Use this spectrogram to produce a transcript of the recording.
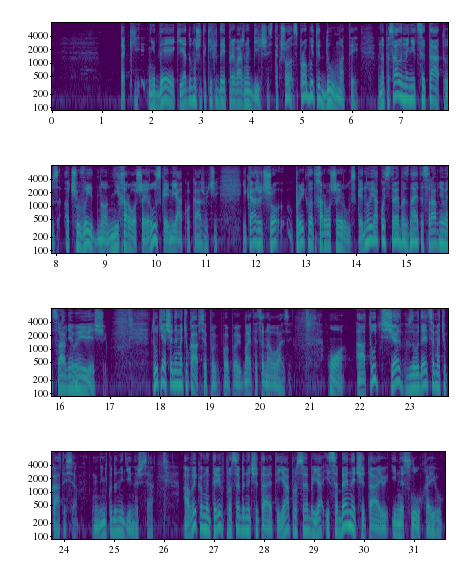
так ні деякі. Я думаю, що таких людей переважна більшість. Так що спробуйте думати. Написали мені цитату з очевидно нехорошої русської, м'яко кажучи, і кажуть, що приклад хорошої русської. Ну, якось треба, знаєте, сравнювати сравнювані вещі. Тут я ще не матюкався, майте це на увазі. О, а тут ще доведеться матюкатися. Нікуди не дінешся. А ви коментарів про себе не читаєте. Я про себе, я і себе не читаю, і не слухаю.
